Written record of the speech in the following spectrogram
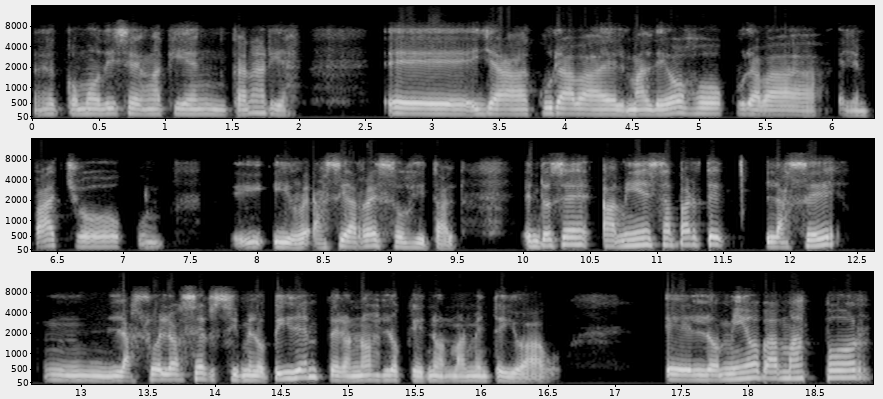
eh, como dicen aquí en Canarias eh, ella curaba el mal de ojo, curaba el empacho y, hacía rezos y tal. Entonces, a mí esa parte la sé, mm, la suelo hacer si me lo piden, pero no es lo que normalmente yo hago. Eh, lo mío va más por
